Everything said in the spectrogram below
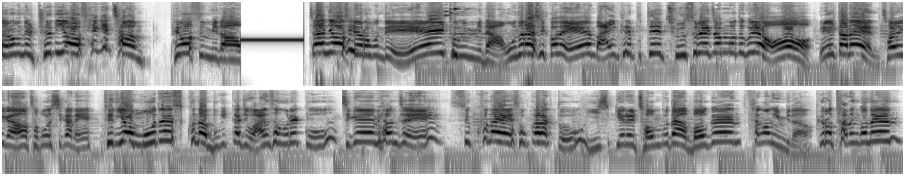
여러분들 드디어 세계참 배웠습니다. 자 안녕하세요 여러분들. 동입니다. 오늘 하실 거는 마인크래프트 주술회전 모드고요. 일단은 저희가 저번 시간에 드디어 모든 스쿠나 무기까지 완성을 했고 지금 현재 스쿠나의 손가락도 20개를 전부 다 먹은 상황입니다. 그렇다는 거는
